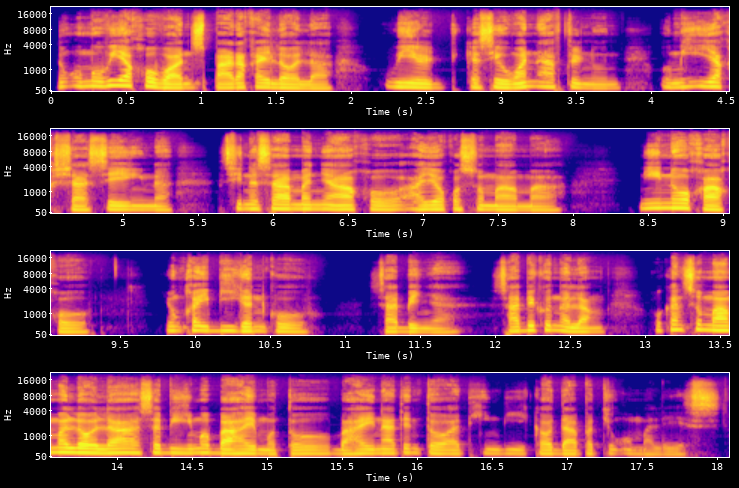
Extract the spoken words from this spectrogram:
Nung umuwi ako once para kay Lola, weird kasi one afternoon, umiiyak siya saying na sinasama niya ako, ayaw ko sumama. Nino ka ako, yung kaibigan ko. Sabi niya, sabi ko na lang, huwag kang sumama Lola, sabihin mo bahay mo to, bahay natin to at hindi ikaw dapat yung umalis.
